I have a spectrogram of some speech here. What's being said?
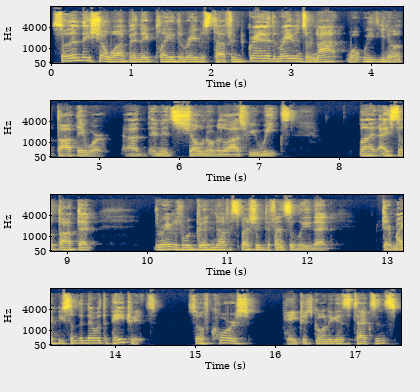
So then they show up and they play the Ravens tough. And granted, the Ravens are not what we you know thought they were, uh, and it's shown over the last few weeks. But I still thought that the Ravens were good enough, especially defensively, that there might be something there with the Patriots. So of course, Patriots going against the Texans,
